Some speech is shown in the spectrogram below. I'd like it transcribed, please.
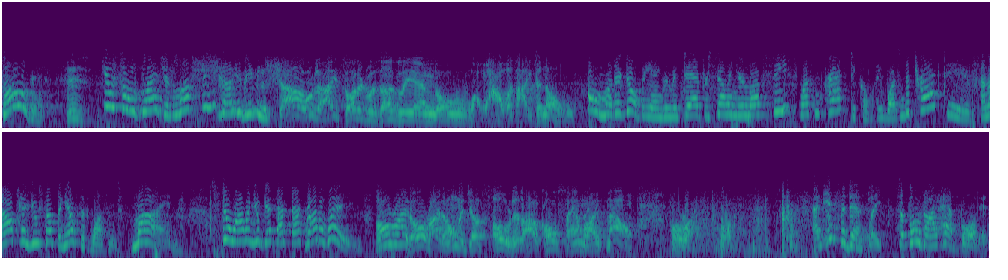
sold it. Yes. You sold Blanche's love seat? Yeah, you needn't shout. I thought it was ugly, and oh, how was I to know? Oh, Mother, don't be angry with Dad for selling your love seat. It wasn't practical. It wasn't attractive. And I'll tell you something else it wasn't. Mine. Stu, why when you get that back right away? All right, all right. I only just sold it. I'll call Sam right now. All right. And incidentally, suppose I had bought it.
